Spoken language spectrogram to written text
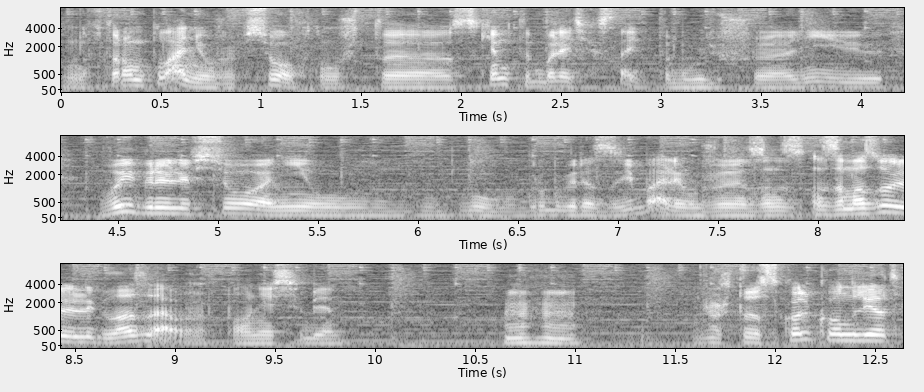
на втором плане уже все, потому что с кем ты, блядь, их ставить-то будешь? Они выиграли все, они, ну, грубо говоря, заебали уже, за- замазолили глаза уже вполне себе. Мгм. Ну что, сколько он лет?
